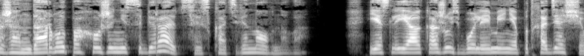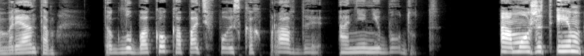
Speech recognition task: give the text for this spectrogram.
Жандармы, похоже, не собираются искать виновного. Если я окажусь более-менее подходящим вариантом, то глубоко копать в поисках правды они не будут. А может, им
